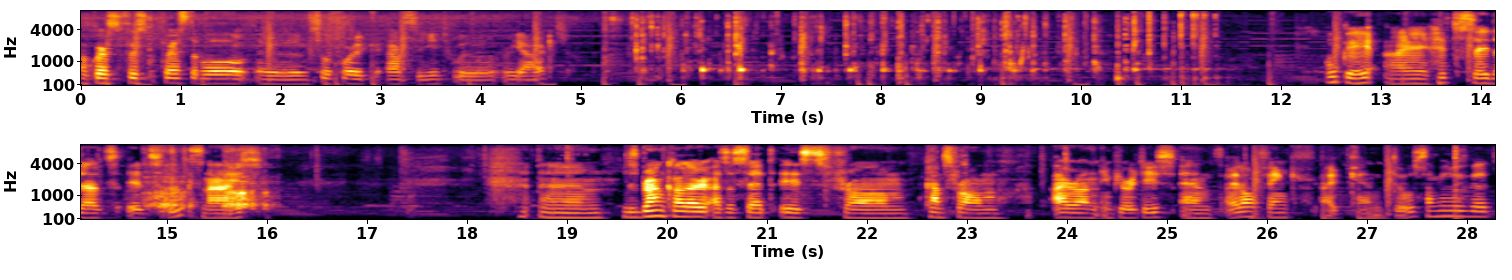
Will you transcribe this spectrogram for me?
Of course, first, first of all, uh, sulfuric acid will react. Okay, I have to say that it looks nice. Um, this brown color, as I said, is from comes from iron impurities and I don't think I can do something with it.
